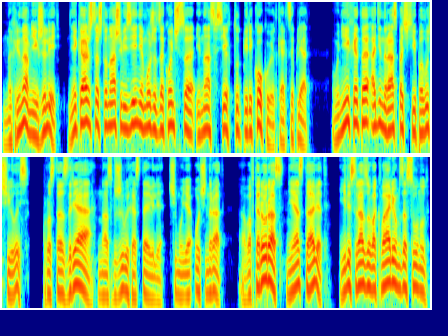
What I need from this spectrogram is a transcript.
Нахрена мне их жалеть? Мне кажется, что наше везение может закончиться, и нас всех тут перекокуют, как цыплят. У них это один раз почти получилось. Просто зря нас в живых оставили, чему я очень рад. А во второй раз не оставят. Или сразу в аквариум засунут,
